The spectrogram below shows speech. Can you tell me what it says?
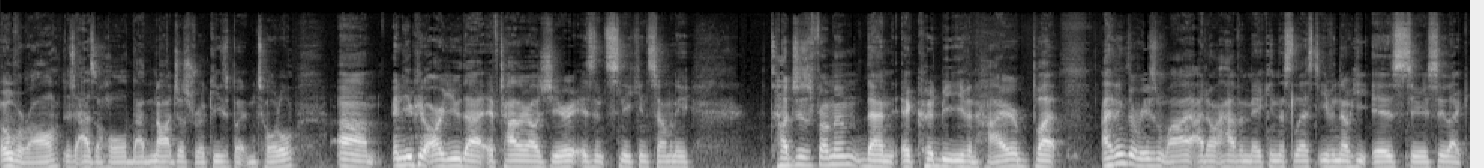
overall, just as a whole, not not just rookies, but in total. Um, and you could argue that if Tyler Allgeier isn't sneaking so many touches from him, then it could be even higher. But I think the reason why I don't have him making this list, even though he is seriously like,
